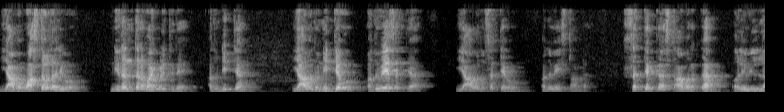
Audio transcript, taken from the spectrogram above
ಯಾವ ವಾಸ್ತವದ ಅರಿವು ನಿರಂತರವಾಗಿ ಉಳಿತಿದೆ, ಅದು ನಿತ್ಯ ಯಾವುದು ನಿತ್ಯವೋ ಅದುವೇ ಸತ್ಯ, ಯಾವುದು ಸತ್ಯವೋ ಅದುವೇ ಸ್ಥಾವರ. ಸತ್ಯಕ್ಕ ಸ್ಥಾವರಕ್ಕ ಅಳಿವಿಲ್ಲ.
